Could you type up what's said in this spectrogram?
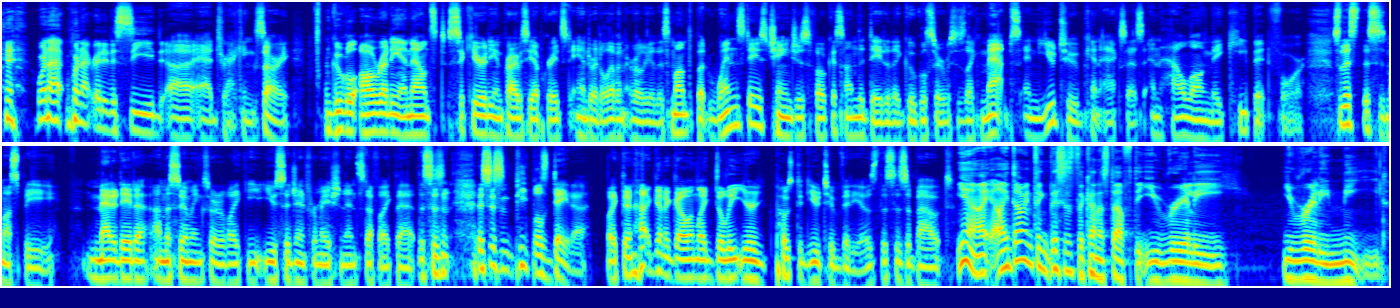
we're not we're not ready to cede uh, ad tracking. Sorry. Google already announced security and privacy upgrades to Android 11 earlier this month, but Wednesday's changes focus on the data that Google services like Maps and YouTube can access and how long they keep it for. So this this is, must be metadata i'm assuming sort of like usage information and stuff like that this isn't this isn't people's data like they're not going to go and like delete your posted youtube videos this is about Yeah, I, I don't think this is the kind of stuff that you really you really need.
